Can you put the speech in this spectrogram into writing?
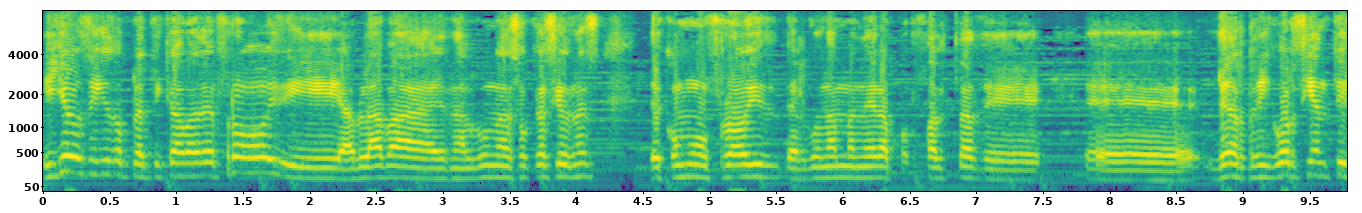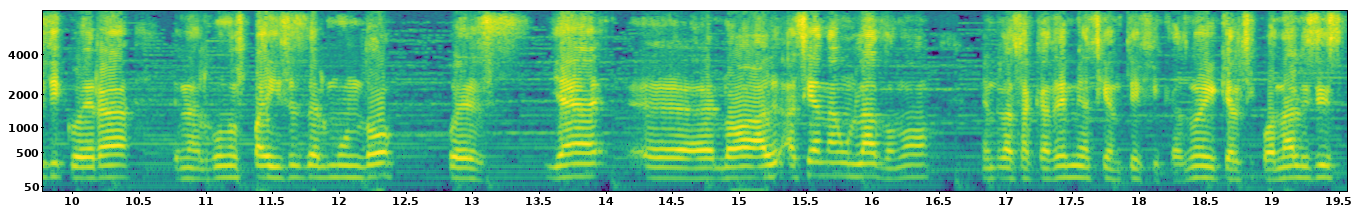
Y yo seguido platicaba de Freud y hablaba en algunas ocasiones de cómo Freud, de alguna manera, por falta de eh, rigor científico era en algunos países del mundo, pues ya eh, lo hacían a un lado, ¿no? En las academias científicas, ¿no? Y que el psicoanálisis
